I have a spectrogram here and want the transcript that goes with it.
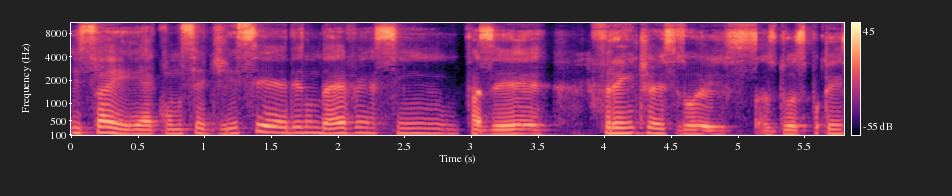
isso aí, é como você disse, eles não devem assim fazer frente a esses dois, as duas potências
